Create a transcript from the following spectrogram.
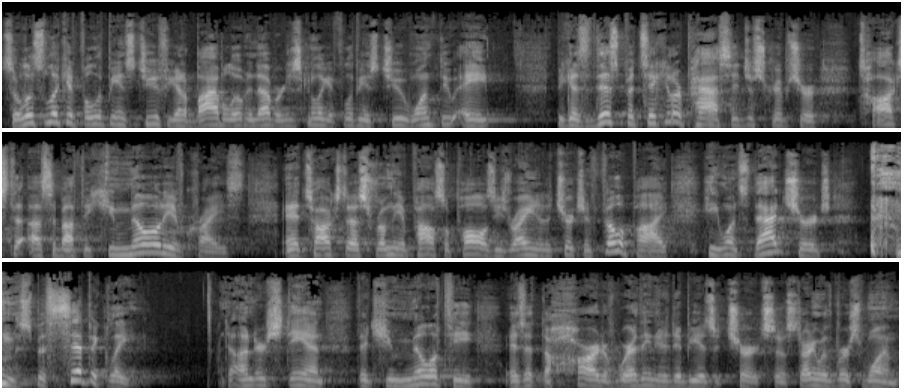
So let's look at Philippians 2. If you got a Bible opened up, we're just going to look at Philippians 2, 1 through 8, because this particular passage of Scripture talks to us about the humility of Christ, and it talks to us from the Apostle Paul as he's writing to the church in Philippi. He wants that church specifically to understand that humility is at the heart of where they needed to be as a church. So, starting with verse 1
